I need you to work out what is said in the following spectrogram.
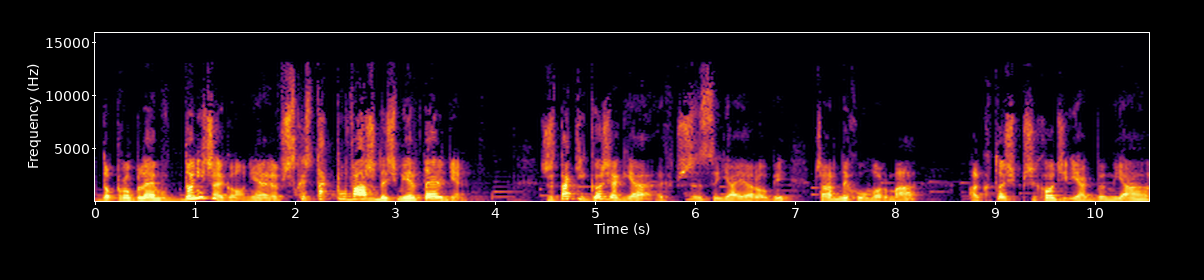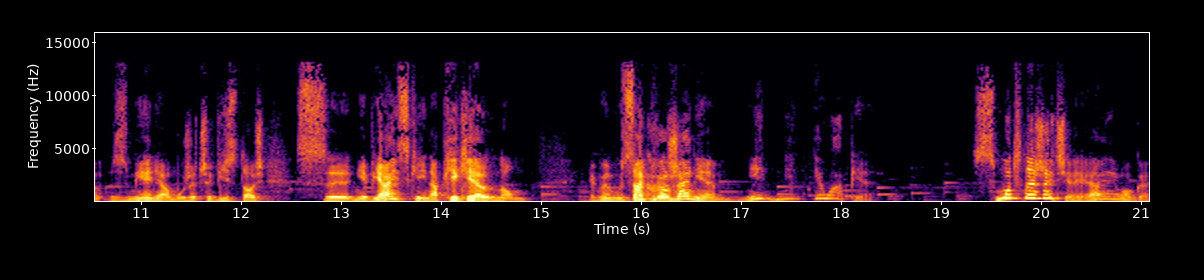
do problemów, do niczego, nie? Wszystko jest tak poważne śmiertelnie, że taki gość jak ja, wszyscy jaja robi, czarny humor ma, a ktoś przychodzi jakbym ja zmieniał mu rzeczywistość z niebiańskiej na piekielną. Jakbym był zagrożeniem. Nie, nie, nie łapię. Smutne życie, ja nie mogę.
